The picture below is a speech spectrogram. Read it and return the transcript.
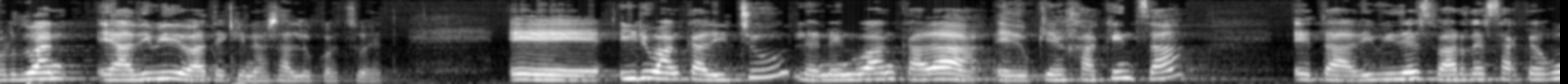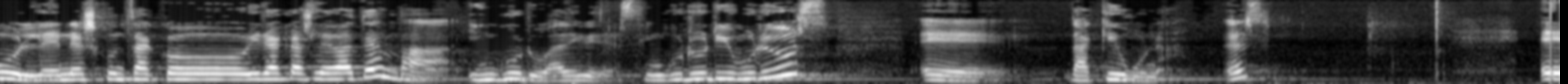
Orduan, e, adibide batekin azalduko zuet. E, iru hanka ditu, lehenengo hanka da edukien jakintza, eta adibidez, bar dezakegu lehen eskuntzako irakasle baten, ba, inguru adibidez, ingururi buruz e, dakiguna, ez? E,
